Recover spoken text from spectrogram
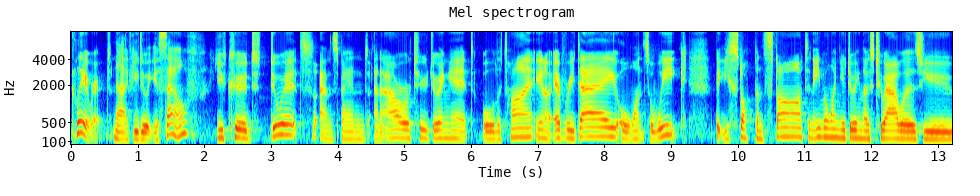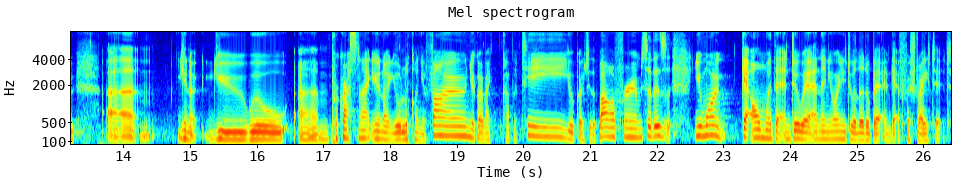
clear it now if you do it yourself you could do it and spend an hour or two doing it all the time, you know, every day or once a week. But you stop and start, and even when you're doing those two hours, you um, you know, you will um, procrastinate. You know, you'll look on your phone, you'll go make a cup of tea, you'll go to the bathroom. So there's, you won't get on with it and do it, and then you only do a little bit and get frustrated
